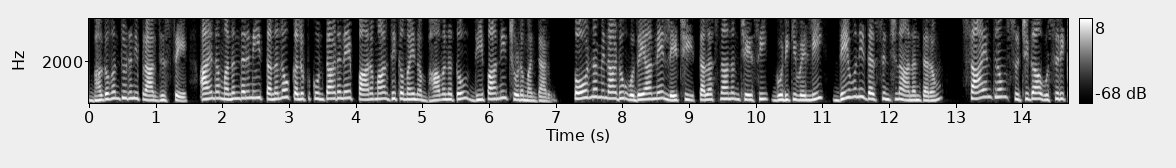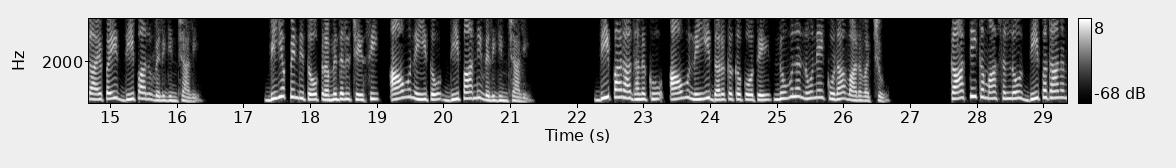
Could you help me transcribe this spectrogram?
భగవంతుడిని ప్రార్థిస్తే ఆయన మనందరినీ తనలో కలుపుకుంటాడనే పారమార్థికమైన భావనతో దీపాన్ని చూడమంటారు. పౌర్ణమి నాడు ఉదయాన్నే లేచి తలస్నానం చేసి గుడికి వెళ్ళి దేవుని దర్శించిన అనంతరం సాయంత్రం శుచిగా ఉసిరికాయపై దీపాలు వెలిగించాలి. బియ్యపిండితో ప్రమిదలు చేసి ఆవు నెయ్యితో దీపాన్ని వెలిగించాలి. దీపారాధనకు ఆవు నెయ్యి దొరకకపోతే నువ్వుల నూనె కూడా వాడవచ్చు. కార్తీక మాసంలో దీపదానం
